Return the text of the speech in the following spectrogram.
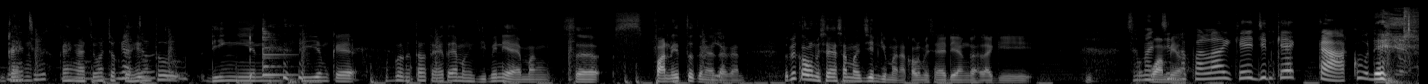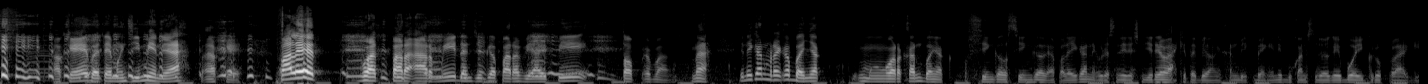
Kayak cocok. kayak nggak cocok Nggak Taehyung tuh dingin, diem kayak aku baru tahu ternyata emang Jimin ya emang se fun itu ternyata Iya. kan. Tapi kalau misalnya sama Jin gimana? Kalau misalnya dia nggak lagi sama Wamil. Jin apalagi kayak Jin kayak kaku deh. Oke, berarti emang Jimin ya. Oke. Valid buat para army dan juga para VIP top emang. Nah, ini kan mereka banyak mengeluarkan banyak single-single ya, apalagi kan ya udah sendiri-sendiri lah kita bilang kan Big Bang ini bukan sebagai boy group lagi.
